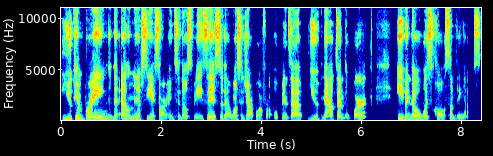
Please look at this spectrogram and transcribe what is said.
you can bring the element of CSR into those spaces so that once a job offer opens up, you have now done the work, even though it was called something else.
